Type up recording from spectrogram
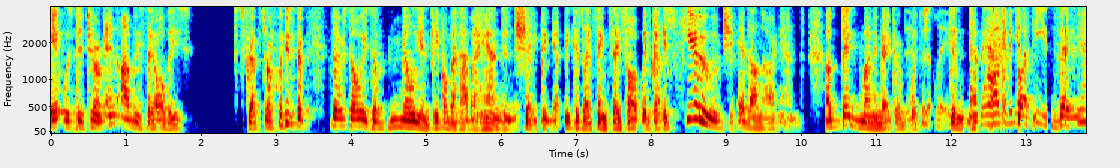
it was determined, and obviously all these scripts are always, there's always a million people that have a hand in shaping it because I think they thought we've got a huge hit on our hand, a big moneymaker, Definitely. which didn't happen. We're all going to get a piece. They,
